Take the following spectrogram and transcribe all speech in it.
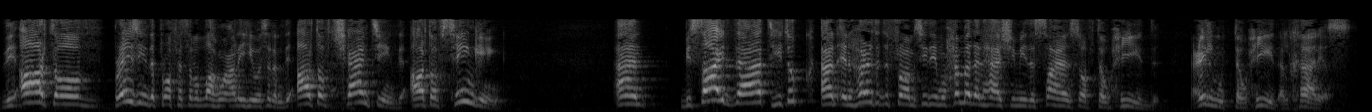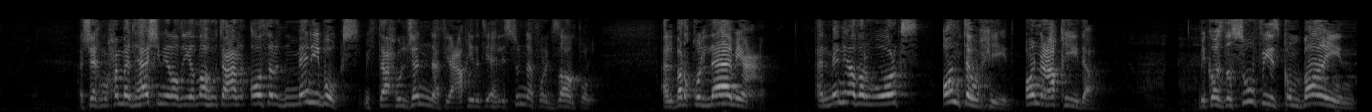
the art of praising the Prophet ﷺ, the art of chanting, the art of singing. And beside that, he took and inherited from Sidi Muhammad al-Hashimi the science of Tawheed, ilm al-Tawheed al-Khalis. Sheikh Muhammad al-Hashimi radiallahu ta'ala authored many books, Miftah al-Jannah fi Aqidat Ahl sunnah for example, Al-Barq al-Lami' and many other works on Tawheed, on Aqidah. Because the Sufis combine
